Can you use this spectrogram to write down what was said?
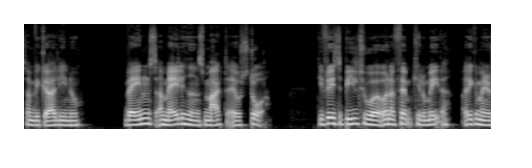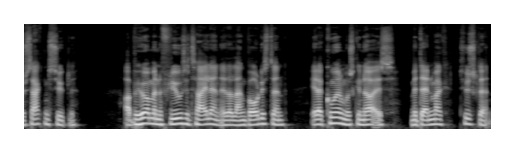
som vi gør lige nu. Vanens og malighedens magt er jo stor. De fleste bilture er under 5 km, og det kan man jo sagtens cykle. Og behøver man at flyve til Thailand eller Langbordistan, eller kunne man måske nøjes med Danmark, Tyskland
